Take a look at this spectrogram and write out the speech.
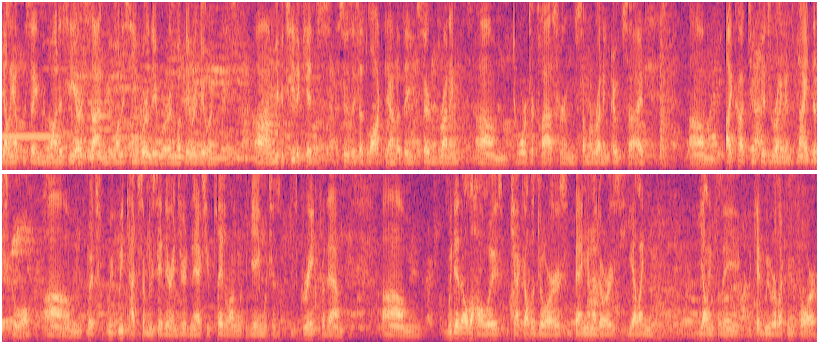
yelling up and saying we want to see our son, we want to see where they were and what they were doing. Um, you could see the kids as soon as they said lockdown that they started running um, towards their classrooms. Some were running outside. Um, I caught two kids running inside the school, um, which we, we touched them. We say they're injured, and they actually played along with the game, which is, was great for them. Um, we did all the hallways, we checked all the doors, banging on the doors, yelling, yelling for the, the kid we were looking for.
